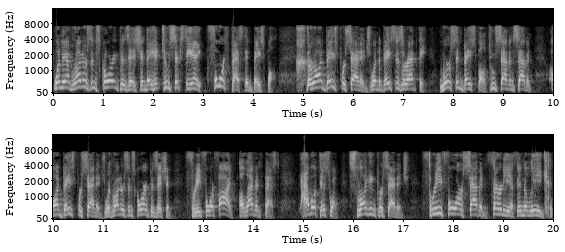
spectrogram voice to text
When they have runners in scoring position, they hit 268, fourth best in baseball. Their on base percentage when the bases are empty, worse in baseball, 277. On base percentage with runners in scoring position, 345, 11th best. How about this one? Slugging percentage, 347, 30th in the league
